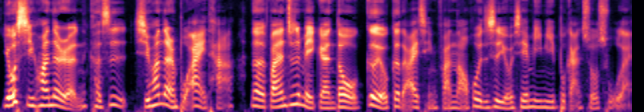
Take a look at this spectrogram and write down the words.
有喜欢的人，可是喜欢的人不爱他。那反正就是每个人都有各有各的爱情烦恼，或者是有些秘密不敢说出来，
